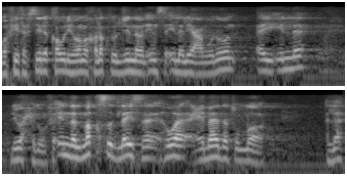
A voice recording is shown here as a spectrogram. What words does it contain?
وفي تفسير قوله وما خلقت الجن والإنس إلا ليعبدون أي إلا ليوحدون. فإن المقصد ليس هو عبادة الله. لا.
